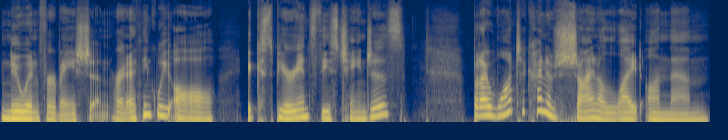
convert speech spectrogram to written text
new information, right? I think we all experience these changes, but I want to kind of shine a light on them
